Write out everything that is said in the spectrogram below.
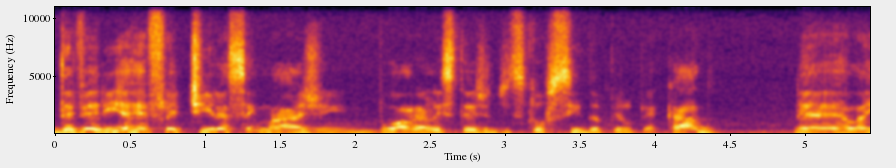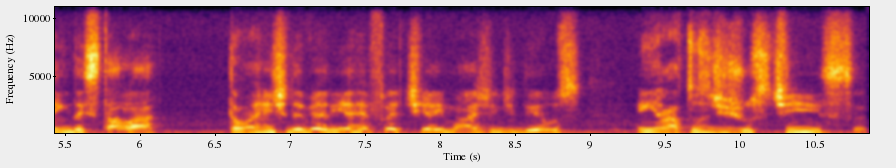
deveria refletir essa imagem, embora ela esteja distorcida pelo pecado, né, ela ainda está lá. Então a gente deveria refletir a imagem de Deus em atos de justiça,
